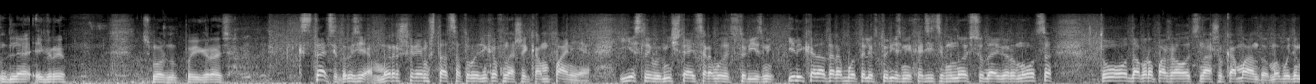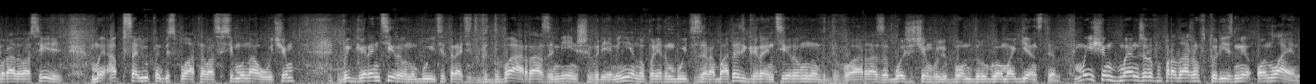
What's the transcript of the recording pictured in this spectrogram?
для игры, то есть можно поиграть кстати, друзья, мы расширяем штат сотрудников нашей компании. Если вы мечтаете работать в туризме или когда-то работали в туризме и хотите вновь сюда вернуться, то добро пожаловать в нашу команду. Мы будем рады вас видеть. Мы абсолютно бесплатно вас всему научим. Вы гарантированно будете тратить в два раза меньше времени, но при этом будете зарабатывать гарантированно в два раза больше, чем в любом другом агентстве. Мы ищем менеджеров по продажам в туризме онлайн.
